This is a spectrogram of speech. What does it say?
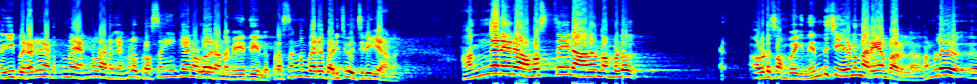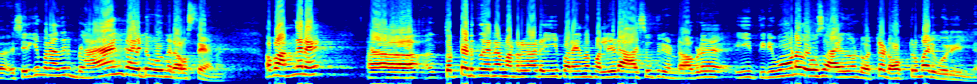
ഈ പരിപാടി നടത്തുന്ന ഞങ്ങളാണ്. ഞങ്ങൾ പ്രസംഗിക്കാനുള്ളവരാണ് വേദിയിൽ. പ്രസംഗം വരെ പഠിച്ചു വെച്ചിരിക്കുകയാണ്. അങ്ങനെ ഒരു അവസ്ഥയിലാണ് നമ്മൾ അവിടെ സംഭവിക്കുന്നത്. എന്ത് ചെയ്യണം എന്നറിയാൻ പാടില്ല. നമ്മൾ ശരിക്കും പറയാൻ അതൊരു ബ്ലാങ്ക് ആയിട്ട് പോകുന്ന ഒരു അവസ്ഥയാണ്. അപ്പോൾ അങ്ങനെ തൊട്ടടുത്ത് തന്നെ മണ്ണർകാട് ഈ പറയുന്ന പള്ളിയുടെ ആശുപത്രി ഉണ്ട്. അവിടെ ഈ തിരുവോണ ദിവസം ആയതുകൊണ്ട് ഒറ്റ ഡോക്ടർമാർ പോലും ഇല്ല.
